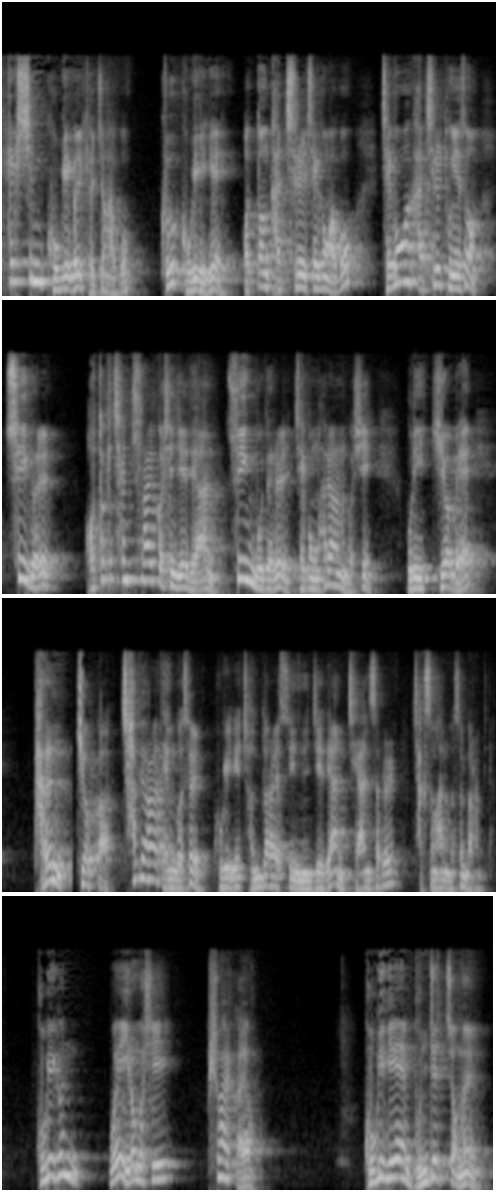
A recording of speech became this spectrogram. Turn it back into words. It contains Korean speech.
핵심 고객을 결정하고 그 고객에게 어떤 가치를 제공하고 제공한 가치를 통해서 수익을 어떻게 창출할 것인지에 대한 수익 모델을 제공하려는 것이 우리 기업의 다른 기업과 차별화된 것을 고객에게 전달할 수 있는지에 대한 제안서를 작성하는 것을 말합니다. 고객은 왜 이런 것이 필요할까요? 고객의 문제점을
